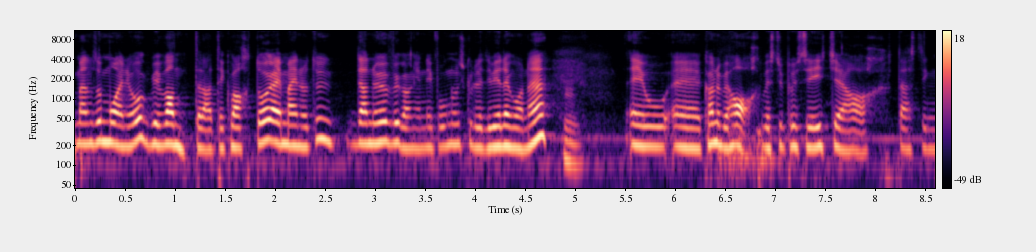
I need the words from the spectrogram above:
men så må en jo òg bli vant til det etter hvert òg. Jeg mener at du, den overgangen fra ungdomsskole til videregående Mm. Er jo, eh, kan jo bli hard hvis du plutselig ikke har testing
